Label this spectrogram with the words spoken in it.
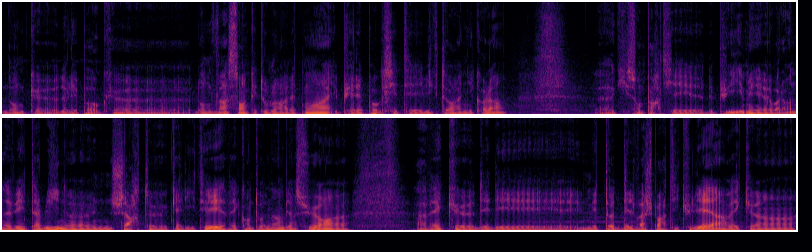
donc de l'époque, donc Vincent qui est toujours avec moi, et puis à l'époque c'était Victor et Nicolas. Euh, qui sont partis depuis. Mais euh, voilà, on avait établi une, charte qualité avec Antonin, bien sûr, euh, avec des, des, une méthode d'élevage particulière, avec un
